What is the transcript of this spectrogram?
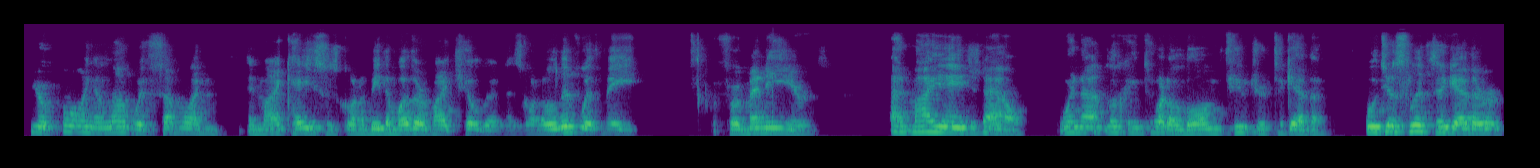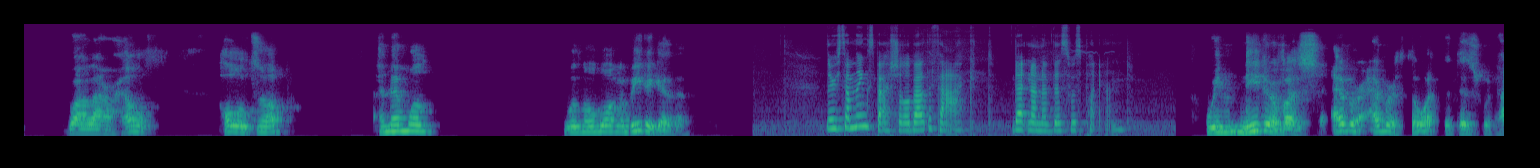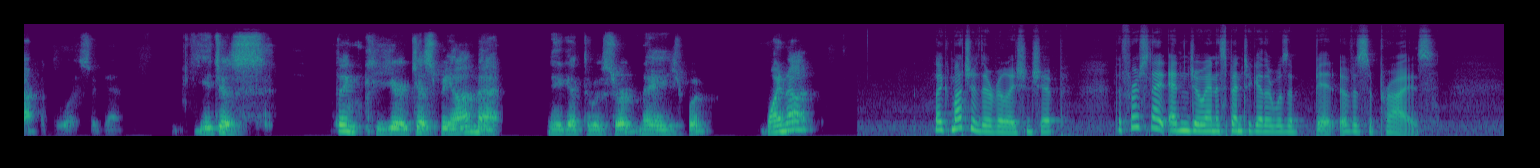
you're falling in love with someone, in my case, is going to be the mother of my children, is going to live with me for many years. At my age now, we're not looking toward a long future together. We'll just live together while our health holds up, and then we'll we'll no longer be together. There's something special about the fact that none of this was planned. we neither of us ever ever thought that this would happen to us again you just think you're just beyond that when you get to a certain age but why not Like much of their relationship, the first night Ed and Joanna spent together was a bit of a surprise.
